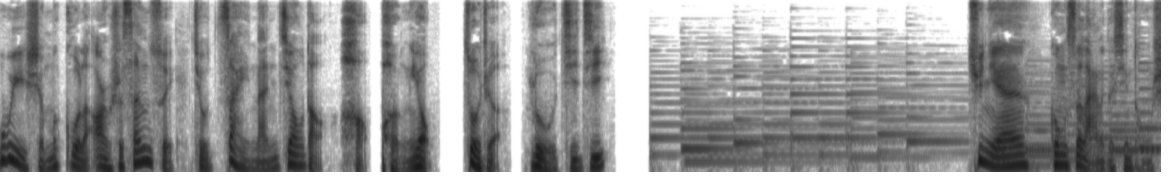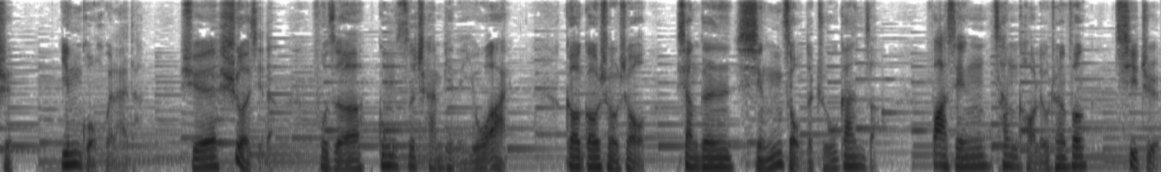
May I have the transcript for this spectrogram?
为什么过了二十三岁就再难交到好朋友？作者：陆基基。去年公司来了个新同事，英国回来的，学设计的，负责公司产品的 UI，高高瘦瘦，像根行走的竹竿子，发型参考流川枫，气质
